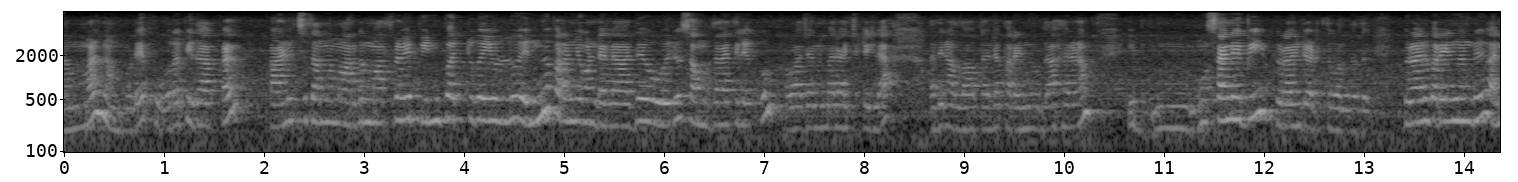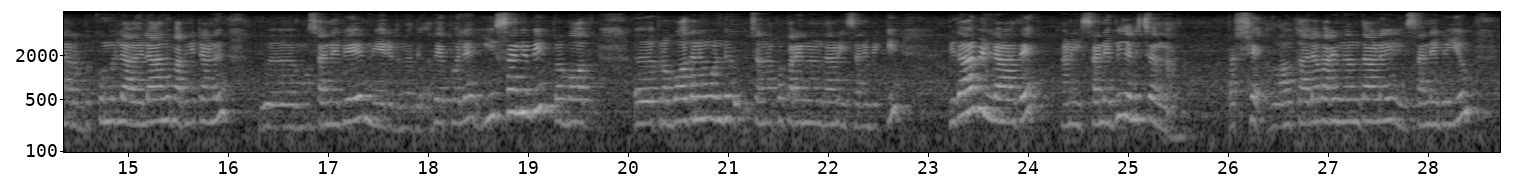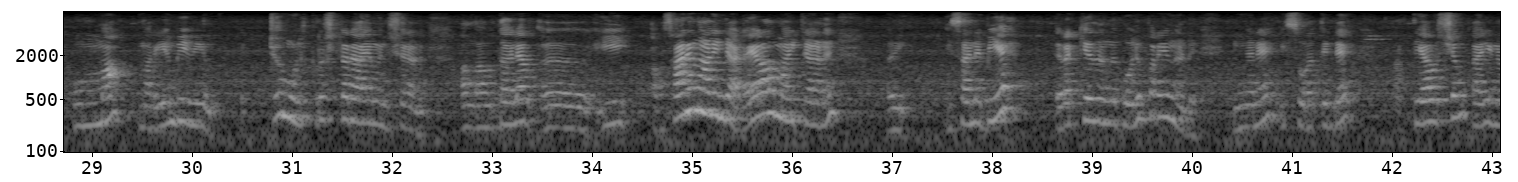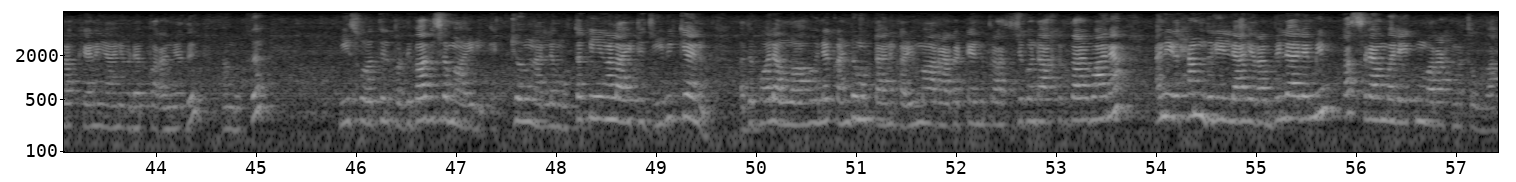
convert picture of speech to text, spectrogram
നമ്മൾ നമ്മുടെ പൂർവപിതാക്കൾ കാണിച്ചു തന്ന മാർഗം മാത്രമേ പിൻപറ്റുകയുള്ളൂ എന്ന് പറഞ്ഞുകൊണ്ടല്ലാതെ ഒരു സമുദായത്തിലേക്കും പ്രവാചകന്മാർ അയച്ചിട്ടില്ല അതിന് അള്ളാഹു താല പറയുന്ന ഉദാഹരണം ഈ മൂസ നബി ഖുറാന്റെ അടുത്ത് വന്നത്. ഖുറാൻ പറയുന്നുണ്ട് അനറബിക്കുമുല്ല അല എന്ന് പറഞ്ഞിട്ടാണ് മൂസ നബിയെ നേരിടുന്നത്. അതേപോലെ ഈസാ നബി പ്രബോ പ്രബോധനം കൊണ്ട് ചെന്നപ്പോൾ പറയുന്നത് എന്താണ് ഈസാ നബിക്ക്? പിതാവില്ലാതെ ആണ് ഈസാ നബി ജനിച്ചതെന്നാണ്. പക്ഷേ അള്ളാഹു താല പറയുന്നത് എന്താണ്? ഈസാ നബിയും ഉമ്മ മറിയം ബീവിയും ഏറ്റവും ഉത്കൃഷ്ടരായ മനുഷ്യരാണ്. അള്ളാഹു താല ഈ അവസാന നാളിന്റെ അടയാളമായിട്ടാണ് ഈസാ നബിയെ ഇറക്കിയതെന്ന് പോലും പറയുന്നുണ്ട്. ഇങ്ങനെ ഈ സുഹത്തിന്റെ അത്യാവശ്യം കാര്യങ്ങളൊക്കെയാണ് ഞാനിവിടെ പറഞ്ഞത്. നമുക്ക് ഈ സൂറത്തിൽ പ്രതിപാദിച്ചമായി ഏറ്റവും നല്ല മുത്തക്കീയങ്ങളായിട്ട് ജീവിക്കാനും അതുപോലെ അള്ളാഹുവിനെ കണ്ടുമുട്ടാനും കഴിയുമാറാകട്ടെ എന്ന് പ്രാർത്ഥിച്ചുകൊണ്ട് ആഹ്ലാന അനിൽ അലഹമുല്ലാഹി റബ്ബിലാലമീൻ അസ്സാം വലൈക്കും വറഹമത്തുള്ള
